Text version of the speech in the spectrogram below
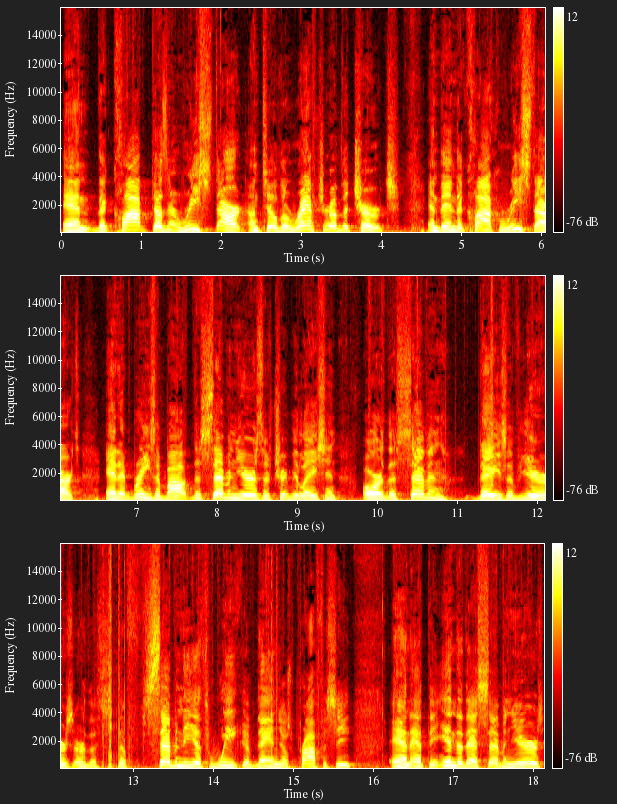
And the clock doesn't restart until the rapture of the church, and then the clock restarts and it brings about the seven years of tribulation or the seven days of years or the, the 70th week of Daniel's prophecy. And at the end of that seven years,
